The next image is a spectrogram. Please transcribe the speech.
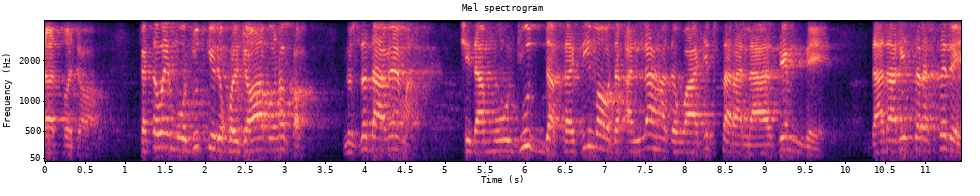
دا تو جواب کته وای موجود کې خو جواب نه کا نو زه دا وایم چې دا موجود د قدیم او د الله د واجب سره لازم دی دا دا غي سره څه دی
